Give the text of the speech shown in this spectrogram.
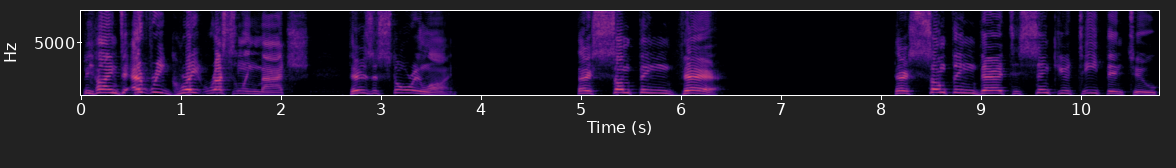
Behind every great wrestling match, there's a storyline. There's something there. There's something there to sink your teeth into,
